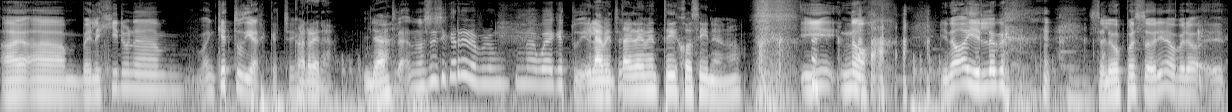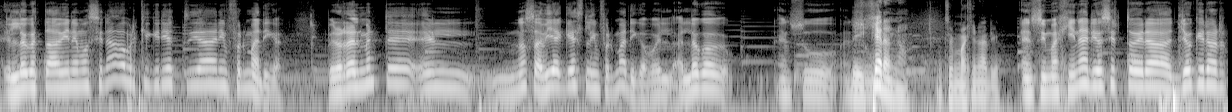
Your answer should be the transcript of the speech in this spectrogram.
a, a elegir una... en qué estudiar, ¿cachai? Carrera. Ya. No sé si carrera, pero una wea que estudiar. Y ¿cachai? lamentablemente dijo cine, ¿no? Y no. Y no, y el loco. se lo buscó el sobrino, pero eh, el loco estaba bien emocionado porque quería estudiar informática. Pero realmente él no sabía qué es la informática. Pues el, al loco en su. en Le su- dijeron no. En su imaginario. En su imaginario, ¿cierto? Era yo quiero ar-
